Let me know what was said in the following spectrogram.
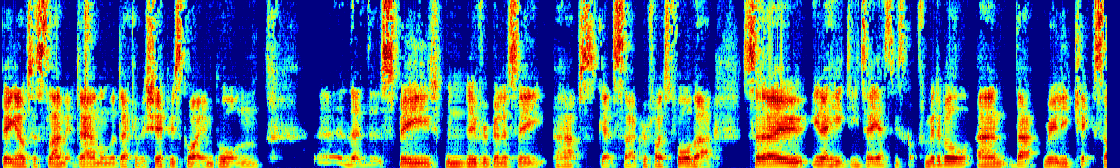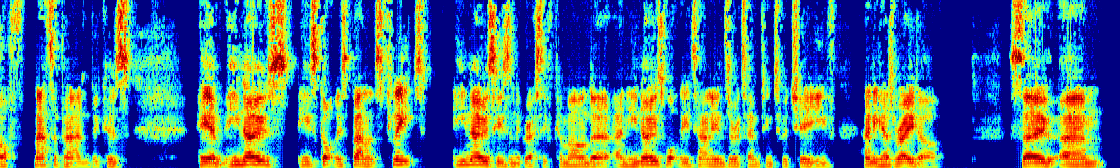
Being able to slam it down on the deck of a ship is quite important. Uh, the speed maneuverability perhaps gets sacrificed for that. So you know he he yes he's got formidable. And that really kicks off Matapan because he um, he knows he's got this balanced fleet. He knows he's an aggressive commander and he knows what the Italians are attempting to achieve and he has radar so um,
